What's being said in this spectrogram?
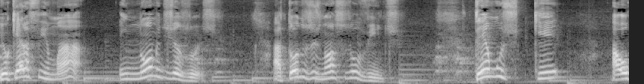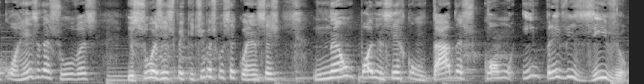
E eu quero afirmar, em nome de Jesus, a todos os nossos ouvintes, temos que a ocorrência das chuvas e suas respectivas consequências não podem ser contadas como imprevisível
